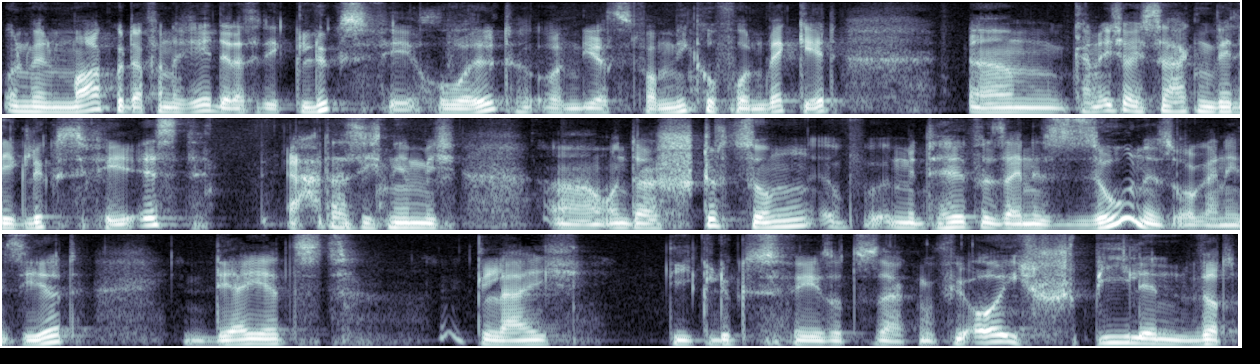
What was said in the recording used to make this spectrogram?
Und wenn Marco davon redet, dass er die Glücksfee holt und jetzt vom Mikrofon weggeht, ähm, kann ich euch sagen, wer die Glücksfee ist. Er hat sich nämlich äh, Unterstützung mit Hilfe seines Sohnes organisiert, der jetzt gleich die Glücksfee sozusagen für euch spielen wird.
